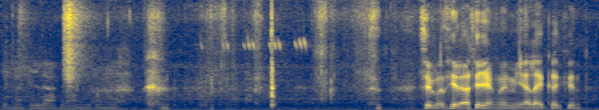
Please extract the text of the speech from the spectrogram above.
สิบนาทีแล้วที่นั่งอยู่ตรงนี้สิบนาทีแล้วที่ยังไม่มีอะไรเกิดขึ้นใ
